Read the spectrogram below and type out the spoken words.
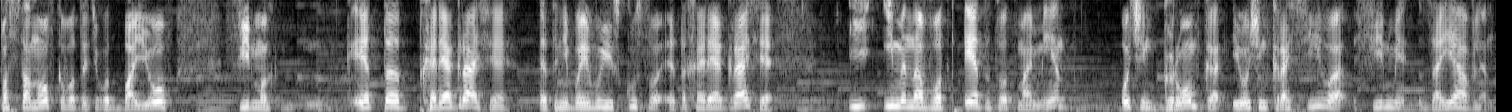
постановка вот этих вот боев в фильмах. Это хореография. Это не боевые искусства, это хореография. И именно вот этот вот момент очень громко и очень красиво в фильме заявлен.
